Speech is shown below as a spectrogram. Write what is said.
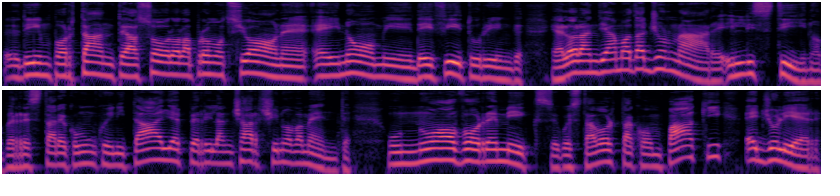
di importante ha solo la promozione e i nomi dei featuring. E allora andiamo ad aggiornare il listino per restare comunque in Italia e per rilanciarci nuovamente. Un nuovo remix questa volta con Pachi e Jolier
